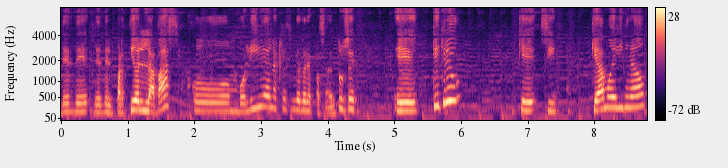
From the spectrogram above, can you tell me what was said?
desde, desde el partido en La Paz con Bolivia en las clasificatorias pasadas. Entonces, ¿qué creo? Que si quedamos eliminados,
